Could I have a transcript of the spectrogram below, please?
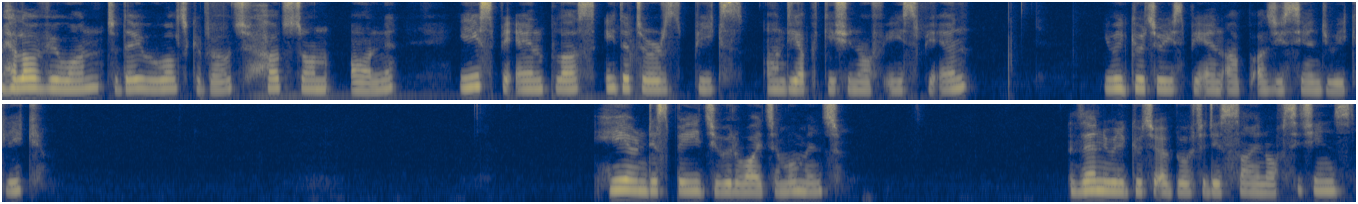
Hello everyone, today we will talk about how to turn on ESPN Plus editors picks on the application of ESPN. You will go to ESPN app as you see and you will click. Here in this page you will write a moment. Then you will go to above to this sign of settings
